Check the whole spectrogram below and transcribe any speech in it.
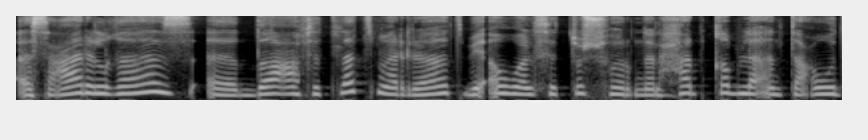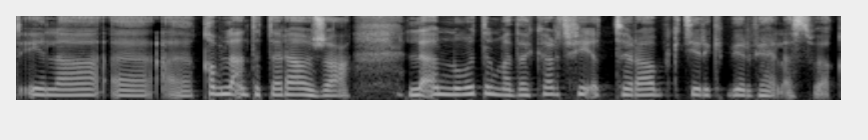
أسعار الغاز آه، ضاعفت ثلاث مرات بأول ست أشهر من الحرب قبل أن تعود إلى آه، آه، قبل أن تتراجع لأنه مثل ما ذكرت في اضطراب كتير كبير في هالأسواق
